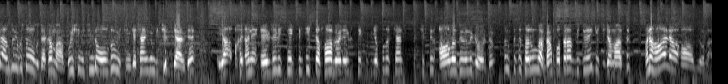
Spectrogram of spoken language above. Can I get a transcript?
biraz duygusal olacak ama bu işin içinde olduğum için geçen gün bir çift geldi. Ya hani evlilik teklifi ilk defa böyle evlilik teklifi yapılırken çiftin ağladığını gördüm. Sımsıkı sarılırlar. Ben fotoğraf videoya geçeceğim artık. Hani hala ağlıyorlar.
